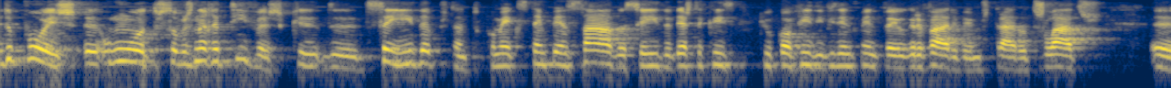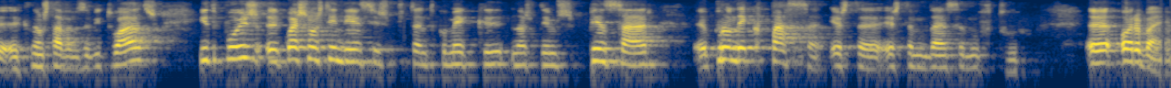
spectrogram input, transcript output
depois, eh, um outro sobre as narrativas que, de, de, saída, portanto, como é que se tem pensado a saída desta crise que o Covid, evidentemente, veio agravar e veio mostrar outros lados uh, a que não estávamos habituados. E depois, quais são as tendências, portanto, como é que nós podemos pensar por onde é que passa esta, esta mudança no futuro. ora bem,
